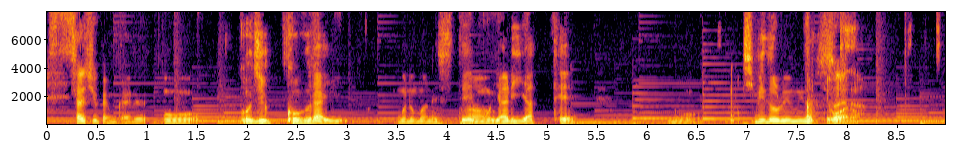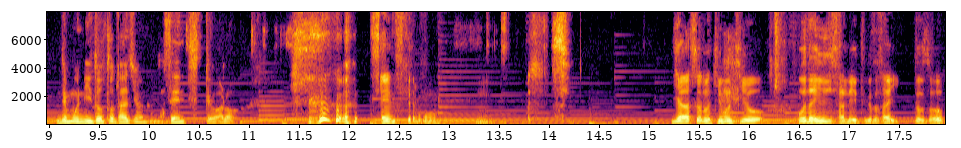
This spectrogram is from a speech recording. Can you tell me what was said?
最終回迎える？もう、50個ぐらい、モノマネして、うんもうやり合って、もう、ちびどりになって終わろう。でも二度とラジオなんかせんっつって終わろセンスでもう。うんじゃあ、その気持ちを、小田裕二さんで言ってください。どうぞ。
